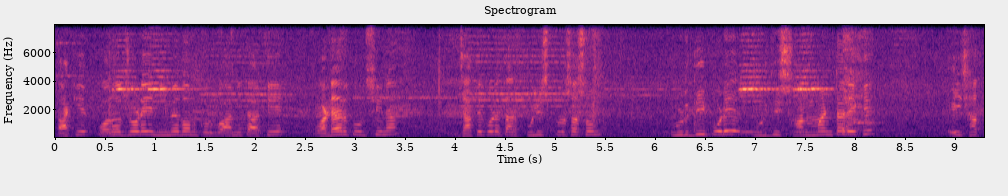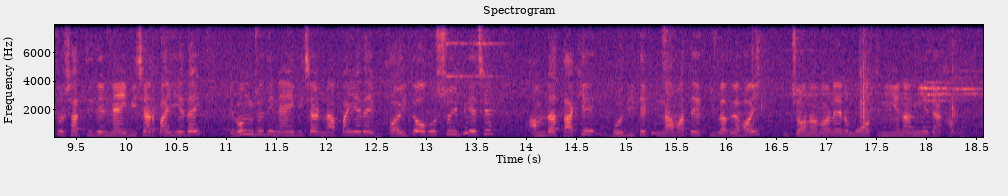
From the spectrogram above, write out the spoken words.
তাকে করজোড়ে নিবেদন করব। আমি তাকে অর্ডার করছি না, যাতে করে তার পুলিশ প্রশাসন উর্দি পড়ে উর্দির সম্মানটা রেখে এই ছাত্রছাত্রীদের ন্যায় বিচার পাইয়ে দেয়। এবং যদি ন্যায় বিচার না পাইয়ে দেয়, ভয় তো অবশ্যই পেয়েছে। আমরা তাকে গদি থেকে নামাতে কীভাবে হয়, জনগণের মত নিয়ে নামিয়ে দেখাবো।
